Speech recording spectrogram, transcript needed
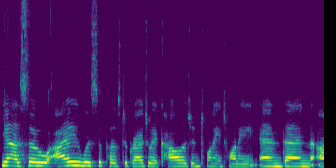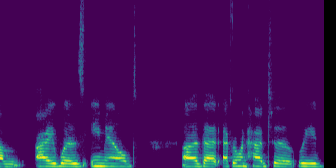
Yeah, so I was supposed to graduate college in 2020, and then um, I was emailed uh, that everyone had to leave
